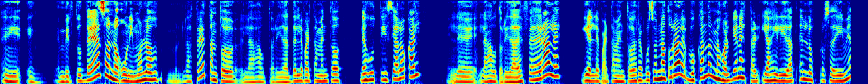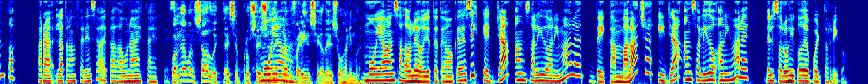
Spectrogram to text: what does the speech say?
Eh, en, virtud de eso nos unimos los, las tres, tanto las autoridades del Departamento de Justicia Local, las autoridades federales y el Departamento de Recursos Naturales, buscando el mejor bienestar y agilidad en los procedimientos para la transferencia de cada una de estas especies. ¿Cuán avanzado está ese proceso de transferencia de esos animales? Muy avanzado, Leo. Yo te tengo que decir que ya han salido animales de Cambalache y ya han salido animales del Zoológico de Puerto Rico.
